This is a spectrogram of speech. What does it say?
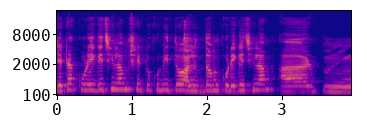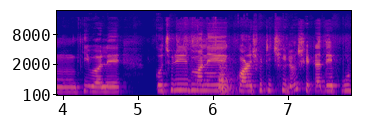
যেটা করে গেছিলাম সেটুকুনি তো আলুর দম করে গেছিলাম। আর কি বলে, কচুরি মানে কড়াইশুটি ছিল, সেটা দিয়ে পুর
